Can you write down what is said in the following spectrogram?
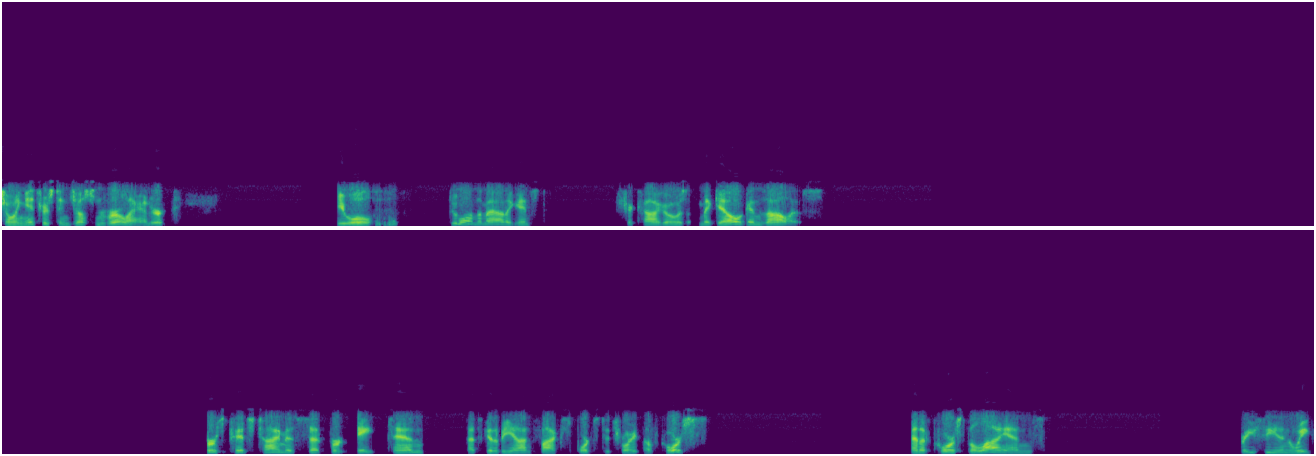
showing interest in Justin Verlander. He will do on the mound against Chicago's Miguel Gonzalez. First pitch time is set for 8:10. That's going to be on Fox Sports Detroit, of course. And of course, the Lions preseason week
